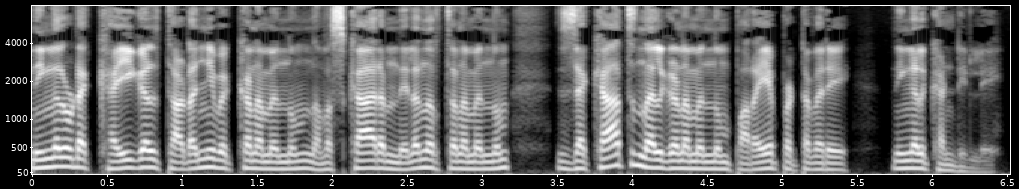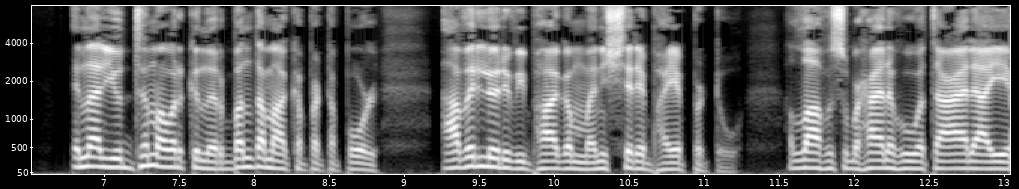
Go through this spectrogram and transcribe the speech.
നിങ്ങളുടെ കൈകൾ തടഞ്ഞുവെക്കണമെന്നും നമസ്കാരം നിലനിർത്തണമെന്നും ജക്കാത്ത് നൽകണമെന്നും പറയപ്പെട്ടവരെ നിങ്ങൾ കണ്ടില്ലേ? എന്നാൽ യുദ്ധം അവർക്ക് നിർബന്ധമാക്കപ്പെട്ടപ്പോൾ അവരിലൊരു വിഭാഗം മനുഷ്യരെ ഭയപ്പെട്ടു. അള്ളാഹു സുബഹാനഹൂവത്തായാലായെ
